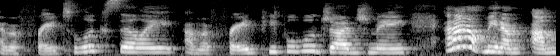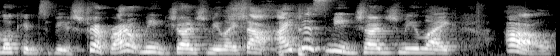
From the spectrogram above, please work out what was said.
I'm afraid to look silly. I'm afraid people will judge me. And I don't mean I'm I'm looking to be a stripper. I don't mean judge me like that. I just mean judge me like, "Oh,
